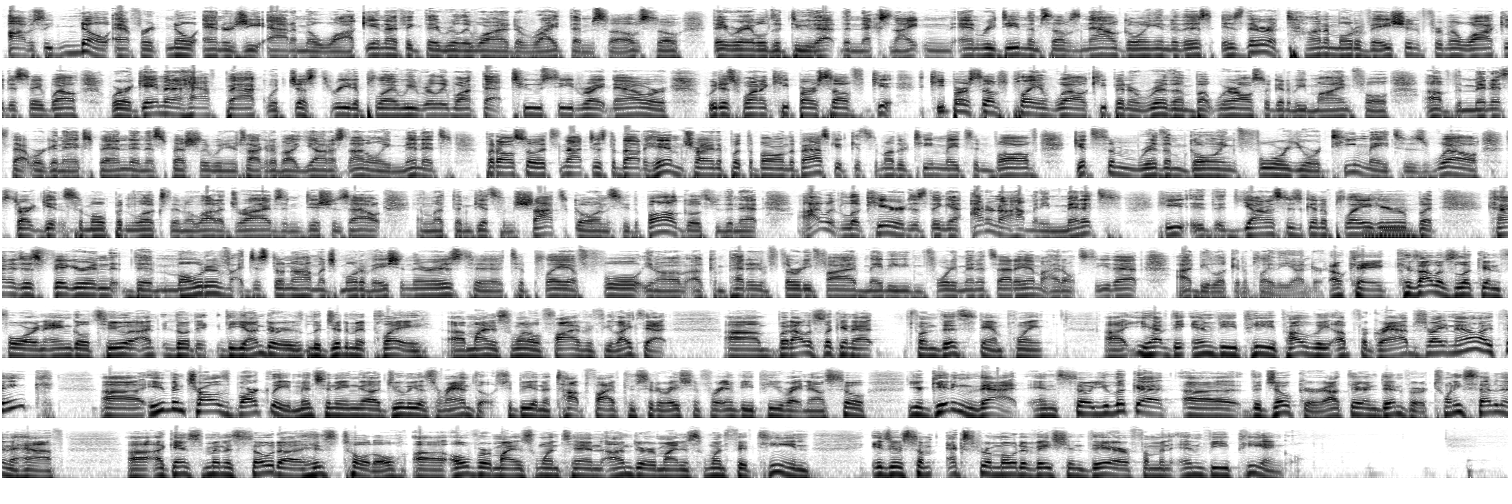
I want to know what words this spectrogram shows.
Obviously no effort, no energy out of Milwaukee, and I think they really wanted to right themselves. So they were able to do that the next night and, and redeem themselves. Now going into this, is there a ton of motivation for Milwaukee to say, well, we're a game and a half back with just three to play. We really want that two seed right now, or we just want to keep ourselves keep ourselves playing well, keep in a rhythm, but we're also going to be mindful of the minutes that we're going to expend, and especially when you're talking about Giannis, not only minutes, but also it's not just about him trying to put the ball in the basket, get some other teammates involved, get some rhythm going for your teammates as well. Start getting some open looks and a lot of drives and dishes out and let them get some shots going and see the ball go through the net. I would look here just thinking, I don't know how many minutes he Giannis is going to play mm-hmm. here, but kind of just figuring the motive. I just don't know how much motivation there is to to play a full, you know, a, a competitive 35, maybe even 40 minutes out of him. I don't see that. I'd be looking to play the under. Okay, because I was looking for an angle too. I, the, the under is legitimate play, uh, minus 105 if you like that. Um, but I was looking at from this standpoint. Uh, you have the MVP probably up for grabs right now, I think. Uh, even Charles Barkley mentioning uh, Julius Randle should be in a top five consideration for MVP right now. So you're getting that. And so you look at uh, the Joker out there in Denver, 27 and a half. Uh, against Minnesota, his total uh, over minus 110, under minus 115. Is there some extra motivation there from an MVP angle?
